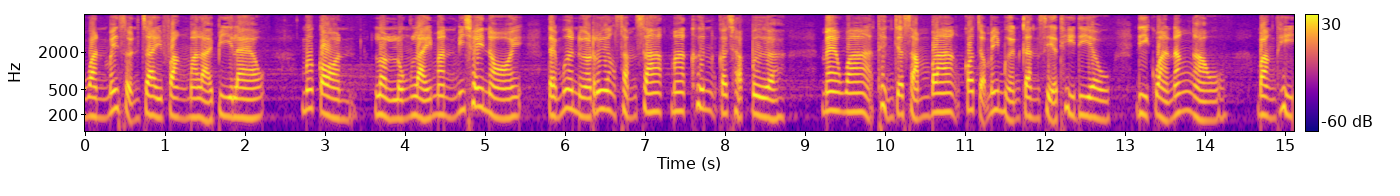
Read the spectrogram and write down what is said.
ววันไม่สนใจฟังมาหลายปีแล้ว เมื่อก่อนหล่อนหลงไหลมันไม่ใช่น้อย แต่เมื่อเนื้อเรื่องซ้ำซากมากขึ้นก็ชักเบื่อ แม่ว่าถึงจะซ้ำบ้างก็จะไม่เหมือนกันเสียทีเดียว ดีกว่านั่งเหงา บางที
